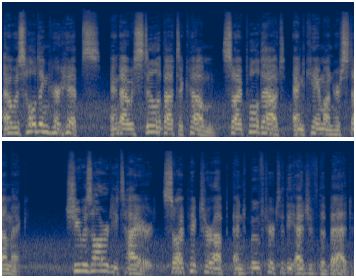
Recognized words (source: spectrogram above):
I was holding her hips, and I was still about to come, so I pulled out and came on her stomach. She was already tired, so I picked her up and moved her to the edge of the bed.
